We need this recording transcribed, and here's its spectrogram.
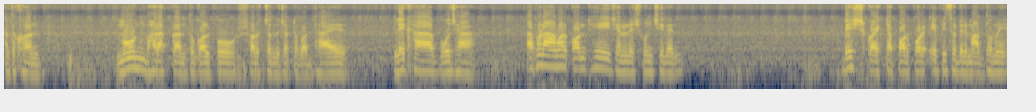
এতক্ষণ মন ভারাক্রান্ত গল্প শরৎচন্দ্র চট্টোপাধ্যায়ের লেখা, বোঝা আপনারা আমার কণ্ঠে এই চ্যানেলে শুনছিলেন। বেশ কয়েকটা পরপর এপিসোডের মাধ্যমে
